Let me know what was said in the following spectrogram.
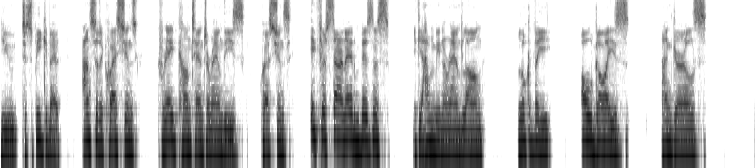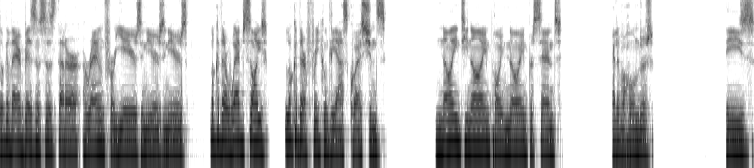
you to speak about. Answer the questions, create content around these questions. If you're starting out in business, if you haven't been around long, look at the old guys and girls Look at their businesses that are around for years and years and years. Look at their website. Look at their frequently asked questions. 99.9% out of 100, these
